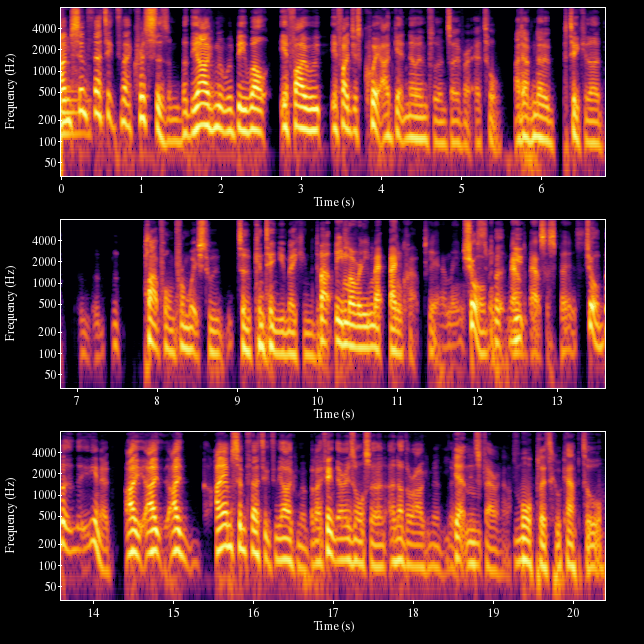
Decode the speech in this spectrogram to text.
I'm sympathetic to that criticism, but the argument would be, well, if I would if I just quit, I'd get no influence over it at all. I'd have no particular uh, platform from which to to continue making the debate. but be morally ma- bankrupt. Yeah, I mean, Sure, swing but you- roundabouts, I suppose. Sure, but you know, I I I, I am sympathetic to the argument, but I think there is also an, another argument that Get is m- fair enough. More political capital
